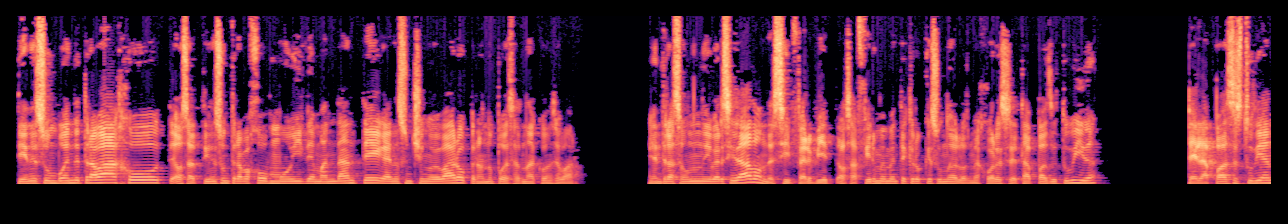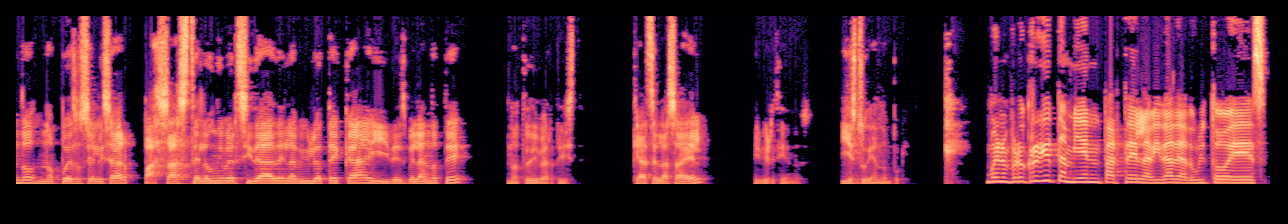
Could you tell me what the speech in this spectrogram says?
Tienes un buen de trabajo, o sea, tienes un trabajo muy demandante, ganas un chingo de varo, pero no puedes hacer nada con ese varo. Entras a una universidad donde sí, o sea, firmemente creo que es una de las mejores etapas de tu vida. Te la pasas estudiando, no puedes socializar, pasaste la universidad en la biblioteca y desvelándote, no te divertiste. ¿Qué hace la él? Divirtiéndose y estudiando un poquito. Bueno, pero creo que también parte de la vida de adulto es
